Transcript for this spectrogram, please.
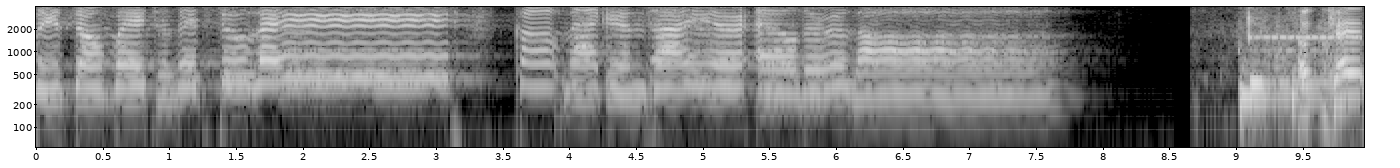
Please don't wait till it's too late. Call McIntyre Elder Law. Okay.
